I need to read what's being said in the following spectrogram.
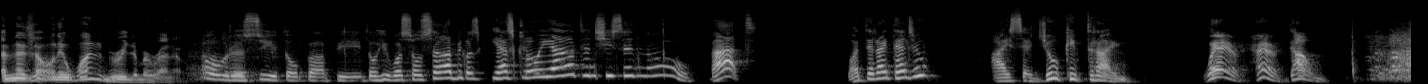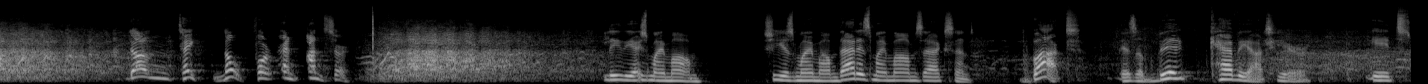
And there's only one Rita Moreno. Pobrecito, papito. He was so sad because he asked Chloe out and she said no. But what did I tell you? I said, you keep trying. Wear her down. Don't take no for an answer. Lydia is my mom. She is my mom. That is my mom's accent. But there's a big caveat here. It's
